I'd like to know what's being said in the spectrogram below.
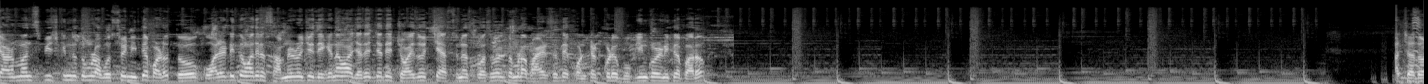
জার্মান স্পিচ কিন্তু তোমরা অবশ্যই নিতে পারো। তো কোয়ালিটি তোমাদের সামনে রয়েছে দেখে নাও যাদের যাদের চয়েস হচ্ছে অ্যাজ সুন অ্যাজ পসিবল তোমরা ভাইয়ের সাথে কন্ট্যাক্ট করে বুকিং করে নিতে পারো। আচ্ছা তো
